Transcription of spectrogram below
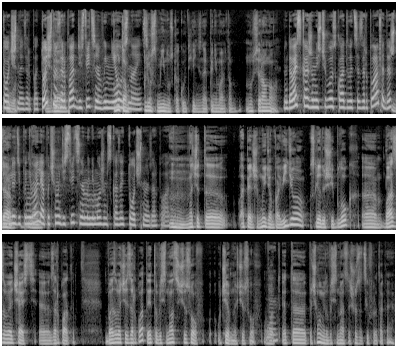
Точная Вот. зарплата. Точная Да. зарплата действительно вы не ну, там узнаете. плюс-минус какой-то, я не знаю, понимаю, там, ну, все равно. Ну давай скажем, из чего складывается зарплата, да, чтобы Да, люди понимали, да. а почему действительно мы не можем сказать точную зарплату. Мгм. Значит, э, опять же, мы идем по видео. Следующий блок э, базовая часть зарплаты. Базовая часть зарплаты это 18 часов учебных часов. Да. Вот это почему именно 18? Что за цифра такая?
